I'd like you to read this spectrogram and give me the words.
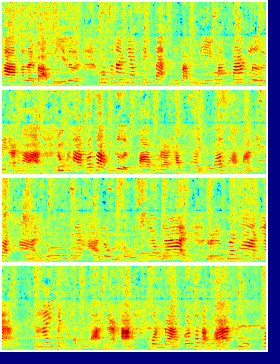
พังอะไรแบบนี้เลย เพราะฉะนั้นเนี่ยฟีดแบ็คือแบบดีมากๆเลยนะคะ ลูกค้าก็จะเกิดความประทับใจ เพราะว่าสามารถที่จะถ่ายรูปนะคะลงโซเชียลได้ หรือเวลาเนี่ย ให้เป็นของขวัญนะคะ คนรับก็จะแบบว่าถูกใจ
